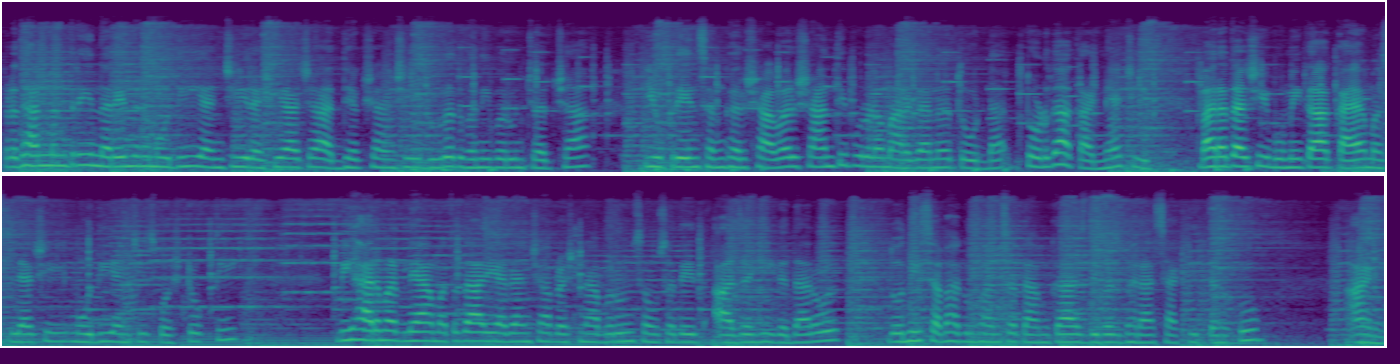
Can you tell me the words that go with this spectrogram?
प्रधानमंत्री नरेंद्र मोदी यांची रशियाच्या अध्यक्षांशी दूरध्वनीवरून चर्चा युक्रेन संघर्षावर शांतीपूर्ण मार्गानं तोडा तोडगा काढण्याची भारताची भूमिका कायम असल्याची मोदी यांची स्पष्टोक्ती. बिहारमधल्या मतदार याद्यांच्या प्रश्नावरून संसदेत आजही गदारोळ. दोन्ही सभागृहांचं कामकाज दिवसभरासाठी तहकूब. आणि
